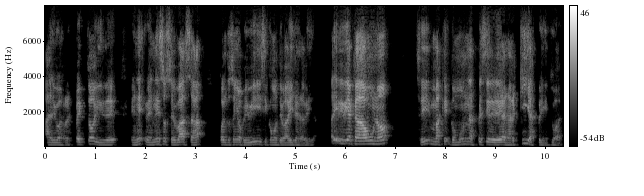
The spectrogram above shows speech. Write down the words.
algo al respecto, y de, en, e, en eso se basa cuántos años vivís y cómo te va a ir en la vida. Ahí vivía cada uno, ¿sí? más que como una especie de anarquía espiritual.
